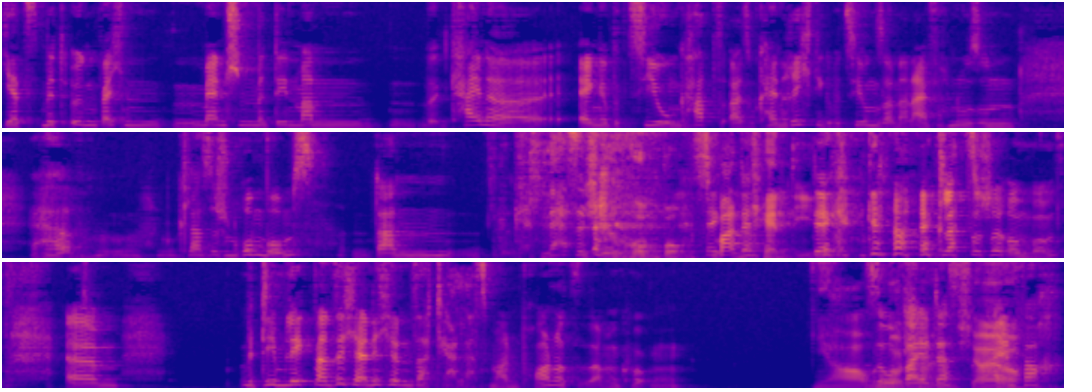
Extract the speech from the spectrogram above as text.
jetzt mit irgendwelchen Menschen, mit denen man keine enge Beziehung hat, also keine richtige Beziehung, sondern einfach nur so einen, ja, einen klassischen Rumbums, dann Klassische Rumbums, man der, kennt ihn. Der, genau, der klassische Rumbums. Ähm, mit dem legt man sich ja nicht hin und sagt, ja, lass mal ein Porno zusammen gucken. ja, So, weil das ja, ja. einfach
